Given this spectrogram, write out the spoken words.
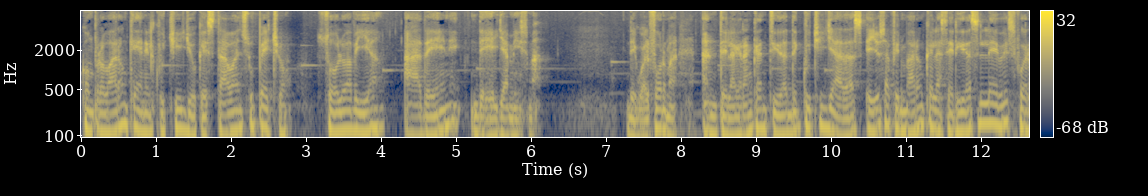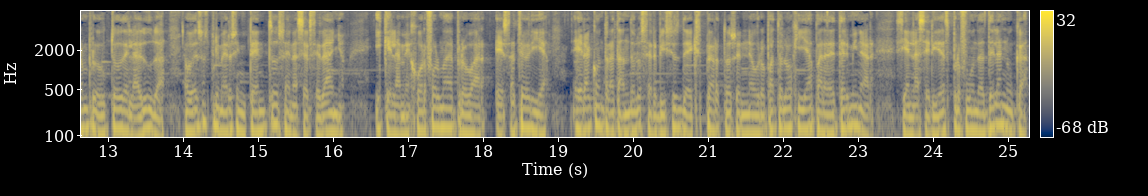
comprobaron que en el cuchillo que estaba en su pecho solo había ADN de ella misma. De igual forma, ante la gran cantidad de cuchilladas, ellos afirmaron que las heridas leves fueron producto de la duda o de esos primeros intentos en hacerse daño, y que la mejor forma de probar esa teoría era contratando los servicios de expertos en neuropatología para determinar si en las heridas profundas de la nuca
